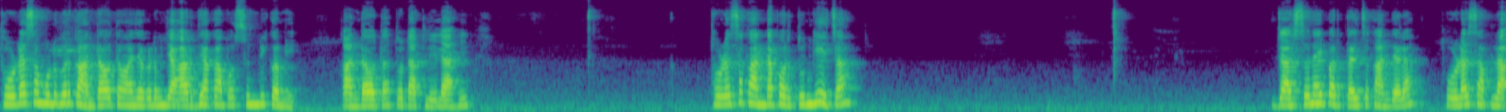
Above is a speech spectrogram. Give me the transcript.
थोडासा मुठभर कांदा होता माझ्याकडे. म्हणजे अर्ध्या कापासून बी कमी. कांदा होता तो टाकलेला आहे. थोडासा कांदा परतून घ्यायचा. जास्त नाही परतायचं कांद्याला थोडासा आपला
